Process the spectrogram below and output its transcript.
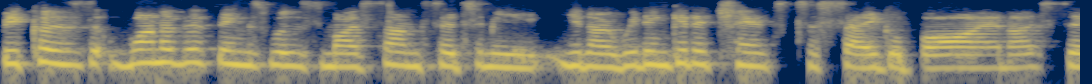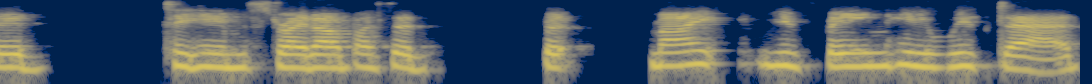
because one of the things was my son said to me, you know, we didn't get a chance to say goodbye. And I said to him straight up, I said, but mate, you've been here with dad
